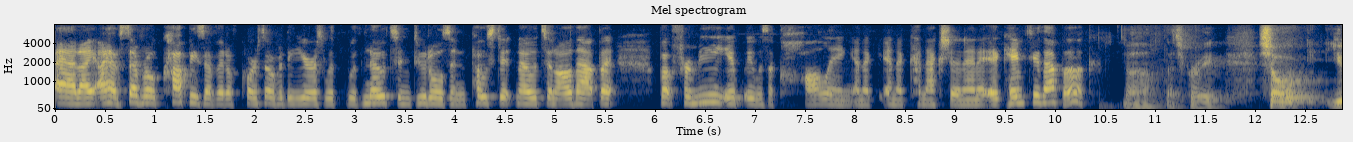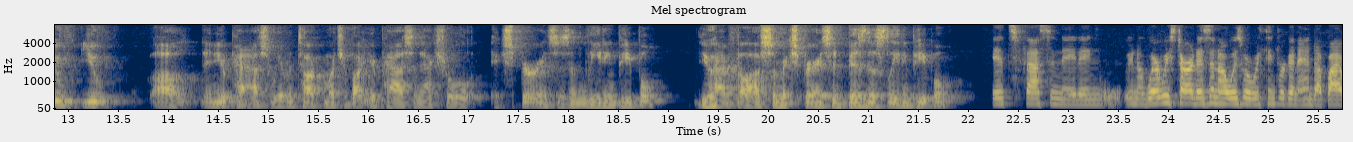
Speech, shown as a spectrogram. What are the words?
And I, I, have several copies of it, of course, over the years with with notes and doodles and post-it notes and all that. But but for me, it, it was a calling and a and a connection, and it, it came through that book. Oh, that's great. So you've you uh, in your past, we haven't talked much about your past and actual experiences in leading people. You have uh, some experience in business leading people it's fascinating. You know, where we start isn't always where we think we're going to end up. I,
